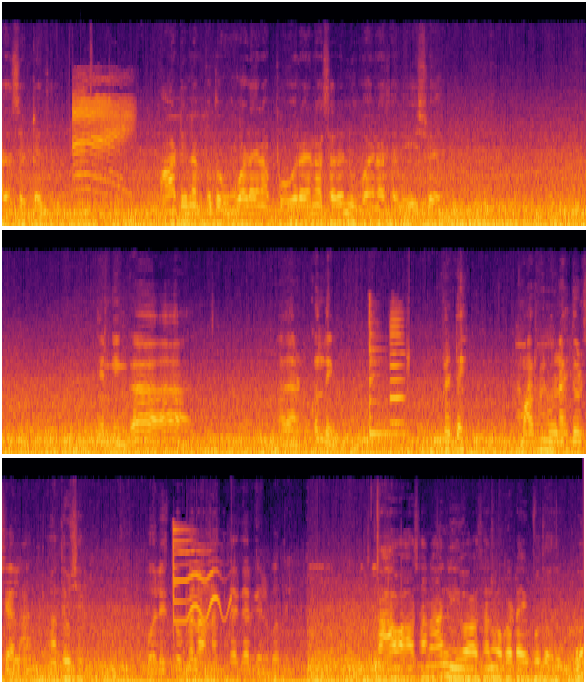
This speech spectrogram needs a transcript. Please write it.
అదే సెట్ అవుతుంది. మాట వినకపోతే ఓడైనా పోరైనా సరే నువ్వైనా సరే వేసే దీనికి ఇంకా అది అంటుకుంది పెట్టి. నాకు తుడిచేయాలా చూసే పోలీస్ కుక్కలు అన్న దగ్గరికి వెళ్ళిపోతాయి. నా వాసన నీ వాసన ఒకటి అయిపోతుంది ఇప్పుడు.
